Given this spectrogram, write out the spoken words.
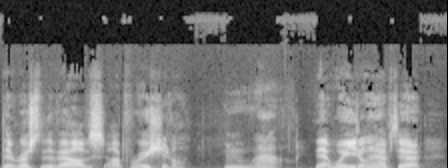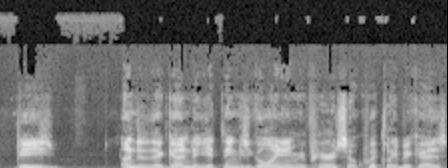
the rest of the valves operational. Mm, wow. That way, you don't have to be under the gun to get things going and repaired so quickly because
